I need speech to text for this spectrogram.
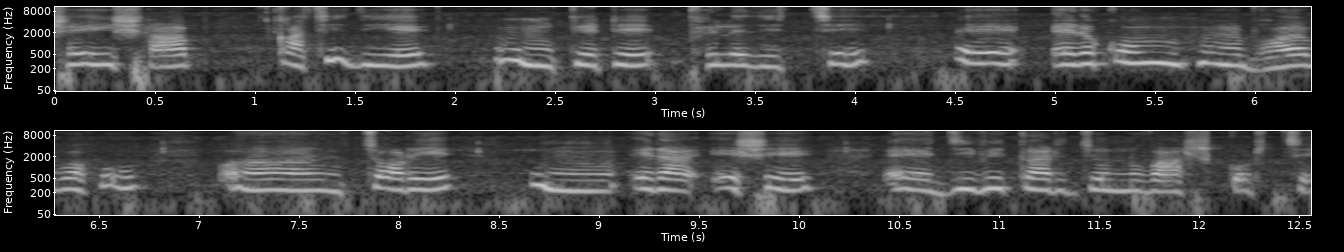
সেই সাপ কাঁচি দিয়ে কেটে ফেলে দিচ্ছে। এরকম ভয়াবহ চরে এরা এসে জীবিকার জন্য বাস করছে।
